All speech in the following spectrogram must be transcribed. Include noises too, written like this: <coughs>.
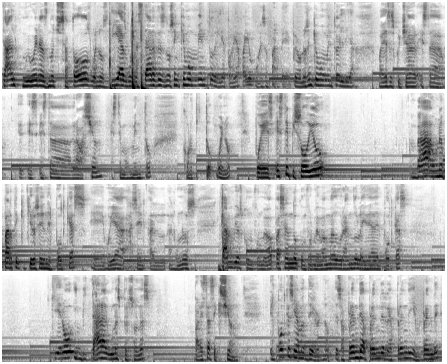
tal? Muy buenas noches a todos, buenos días, buenas tardes, no sé en qué momento del día, todavía fallo con esa parte, pero no sé en qué momento del día vayas a escuchar esta, esta grabación, este momento cortito. Bueno, pues este episodio va a una parte que quiero hacer en el podcast, eh, voy a hacer algunos cambios conforme va pasando, conforme va madurando la idea del podcast quiero invitar a algunas personas para esta sección. El podcast se llama Dare, ¿no? Desaprende, aprende, reaprende y emprende.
